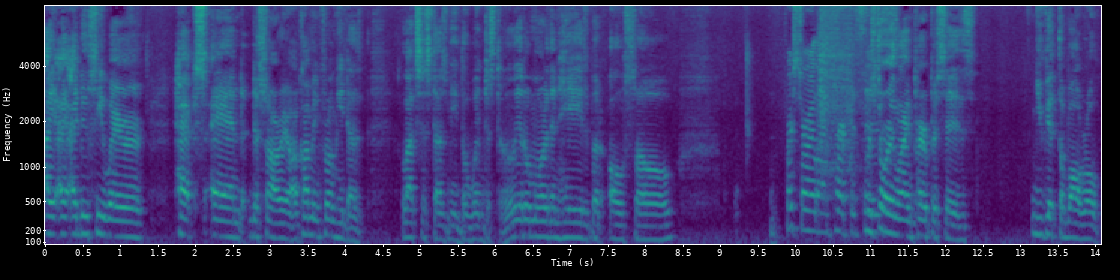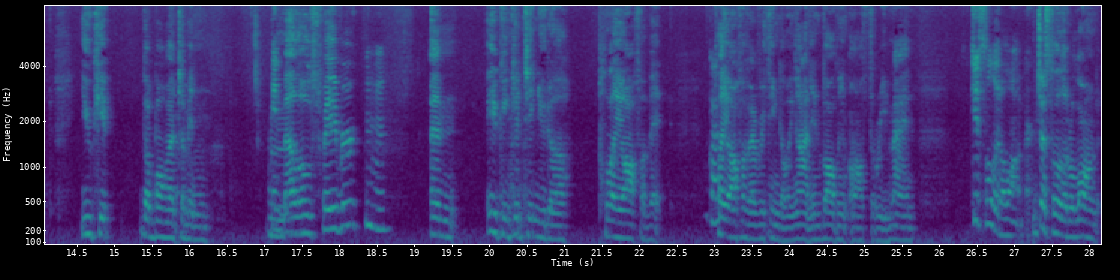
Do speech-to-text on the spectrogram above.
I, I, I do see where Hex and Desario are coming from. He does Lexis does need the win just a little more than Hayes, but also For storyline purposes. for storyline purposes, you get the ball rolled. You keep the momentum in, In- Melo's favor, Mhm. and you can continue to play off of it Okay. play off of everything going on involving all three men. Just a little longer. just a little longer.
